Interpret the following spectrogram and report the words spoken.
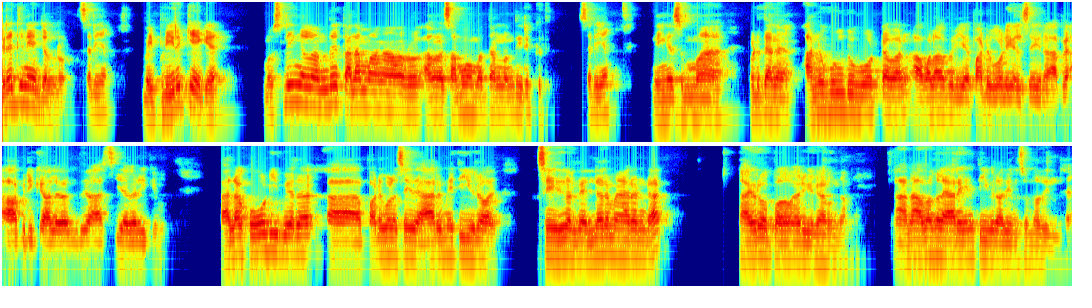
பிரச்சனையே சொல்றோம். சரியா? இப்ப இப்படி இருக்கேக்க முஸ்லீம்கள் வந்து பலமான ஒரு சமூக மதம் வந்து இருக்குது. சரியா? நீங்க சும்மா இப்படித்தானே அணுகுண்டு ஓட்டவன் அவ்வளவு பெரிய படுகொலைகள் செய்கிற ஆப்பிரிக்கால இருந்து ஆசியா வரைக்கும் பல கோடி பேரை ஆஹ், படுகொலை செய்த யாருமே தீவிர செய்திகள் எல்லாரும் யாருண்டா? ஐரோப்பா வரைக்கும் தான் ஆனா அவங்க யாரையும் தீவிரவாதின்னு சொன்னது இல்லை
